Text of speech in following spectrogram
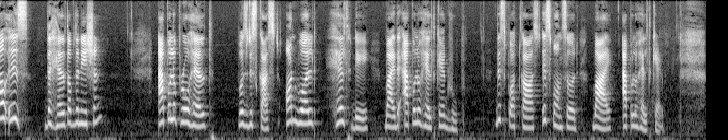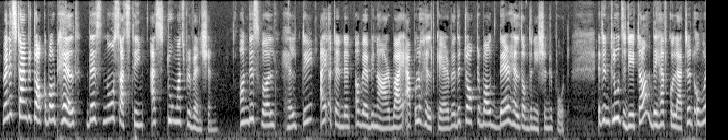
How is the health of the nation? Apollo Pro Health was discussed on World Health Day by the Apollo Healthcare Group. This podcast is sponsored by Apollo Healthcare. When it's time to talk about health, there's no such thing as too much prevention. On this World Health Day, I attended a webinar by Apollo Healthcare where they talked about their Health of the Nation report. It includes data they have collated over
